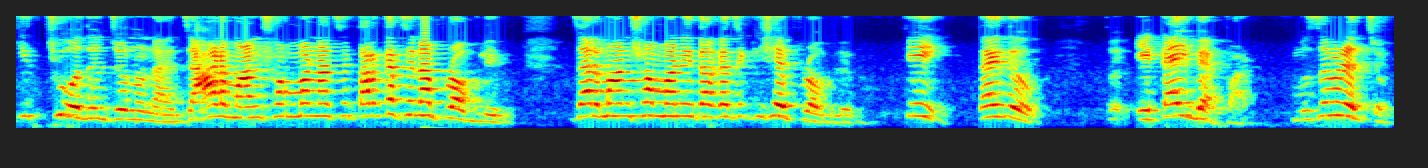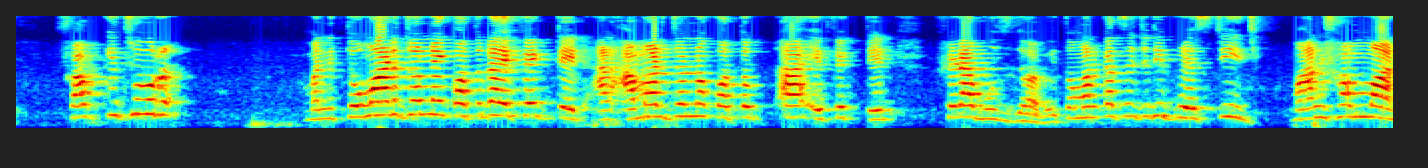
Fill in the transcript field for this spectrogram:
কিচ্ছু ওদের জন্য নয়। যার মান সম্মান আছে, তার কাছে না প্রবলেম যার মান সম্মান নেই তার কাছে কিসের প্রবলেম কি? তাই তো? তো এটাই ব্যাপার। বুঝতে পেরেছ? সব কিছুর মানে তোমার জন্য কতটা এফেক্টেড আর আমার জন্য কতটা এফেক্টেড সেটা বুঝতে হবে। তোমার কাছে যদি প্রেস্টিজ মান সম্মান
